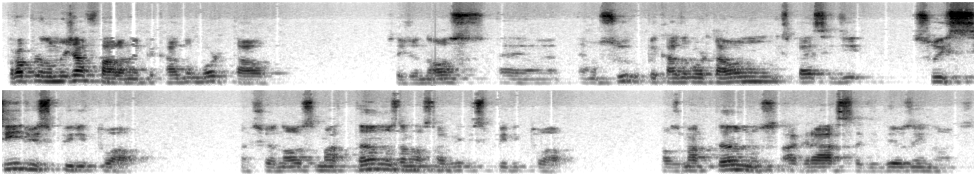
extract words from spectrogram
O próprio nome já fala, né? Pecado mortal. Ou seja, nós, é, é um, o pecado mortal é uma espécie de suicídio espiritual. Ou seja, nós matamos a nossa vida espiritual. Nós matamos a graça de Deus em nós.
